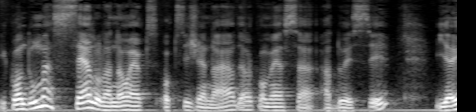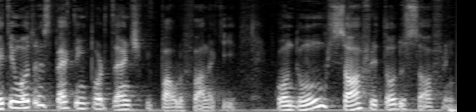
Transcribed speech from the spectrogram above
E quando uma célula não é oxigenada, ela começa a adoecer. E aí tem outro aspecto importante que Paulo fala aqui. Quando um sofre, todos sofrem.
